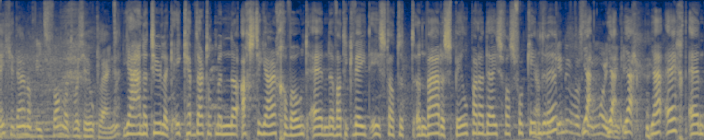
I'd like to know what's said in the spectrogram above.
Weet je daar nog iets van? Want toen was je heel klein, hè? Ja, natuurlijk. Ik heb daar tot mijn eh, achtste jaar gewoond. En eh, wat ik weet is dat het een ware speelparadijs was voor kinderen. voor kinderen was het wel mooi, ja, denk ik. ja, ja, echt. En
